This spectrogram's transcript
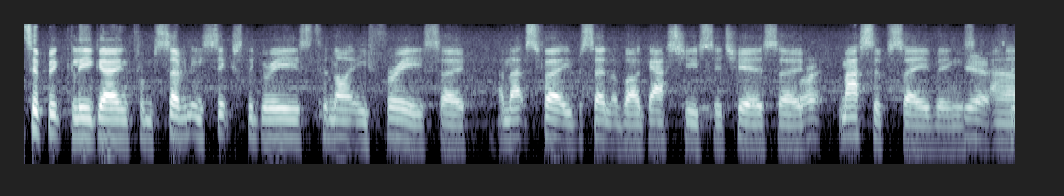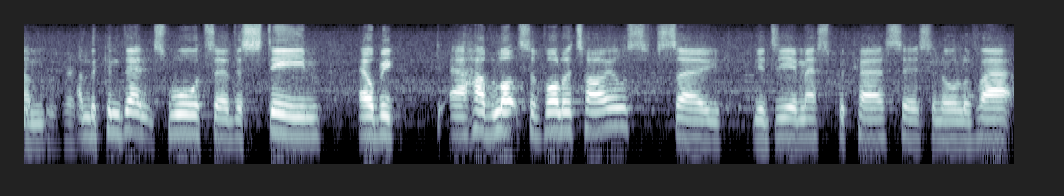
typically going from 76 degrees to 93. So and that's 30% of our gas usage here. So Right. massive savings. Yeah, um, and the condensed water, the steam, it'll be uh, have lots of volatiles. So your DMS precursors and all of that.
